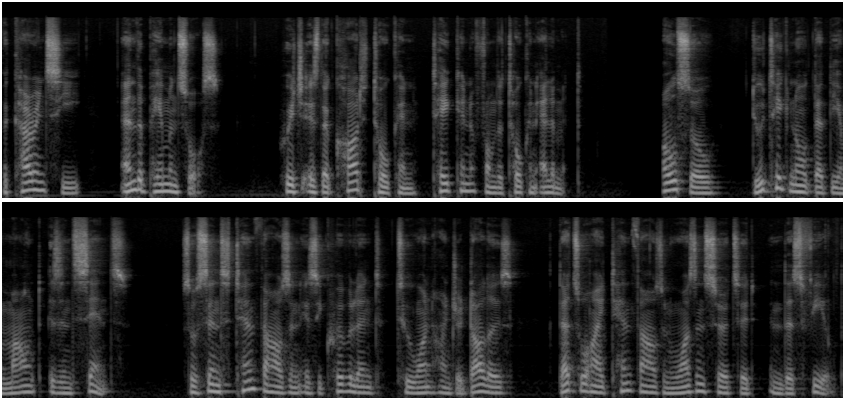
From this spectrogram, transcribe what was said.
the currency, and the payment source, which is the card token taken from the token element. Also, do take note that the amount is in cents. So since 10,000 is equivalent to $100, that's why 10,000 was inserted in this field.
